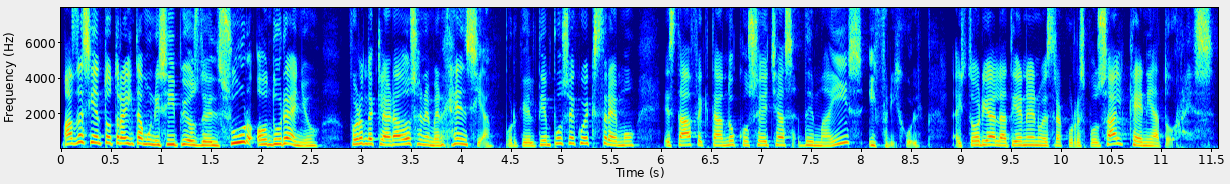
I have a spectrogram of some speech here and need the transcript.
Más de 130 municipios del sur hondureño fueron declarados en emergencia porque el tiempo seco extremo está afectando cosechas de maíz y frijol. La historia la tiene nuestra corresponsal Kenia Torres.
